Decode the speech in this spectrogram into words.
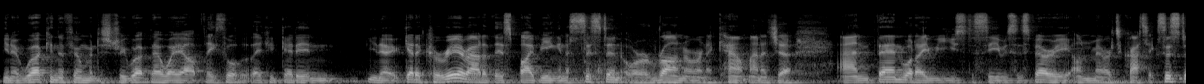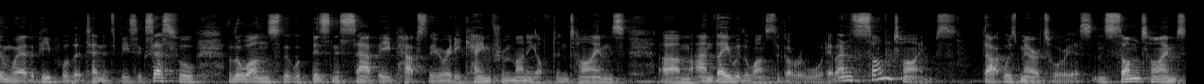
you know, work in the film industry, work their way up. They thought that they could get in you know, get a career out of this by being an assistant or a run or an account manager. And then what I used to see was this very unmeritocratic system where the people that tended to be successful were the ones that were business savvy, perhaps they already came from money oftentimes, um, and they were the ones that got rewarded. And sometimes that was meritorious. And sometimes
